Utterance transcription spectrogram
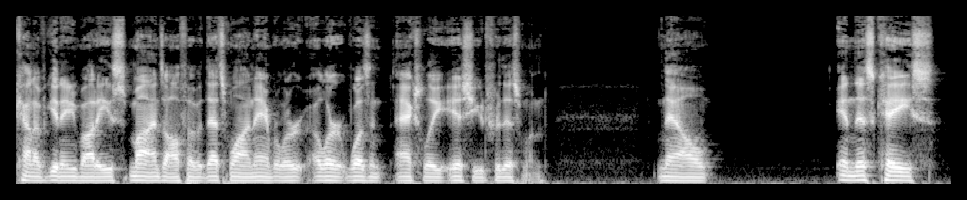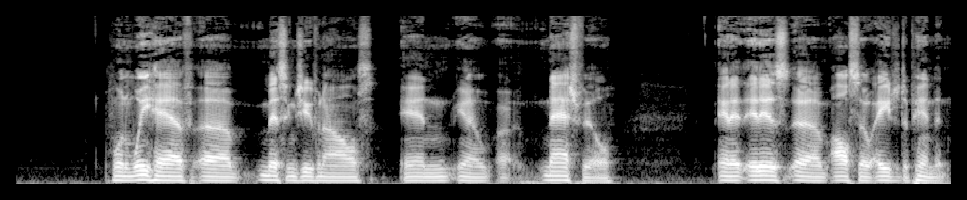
kind of get anybody's minds off of it, that's why an Amber Alert wasn't actually issued for this one. Now, in this case, when we have uh, missing juveniles in you know uh, Nashville, and it, it is uh, also age dependent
